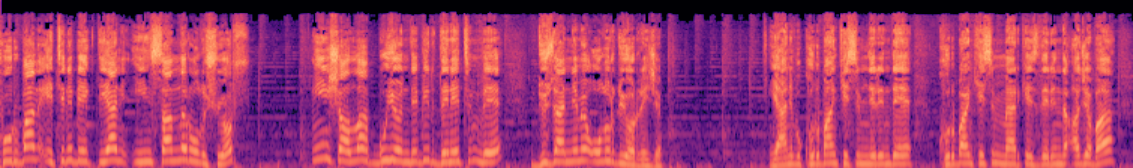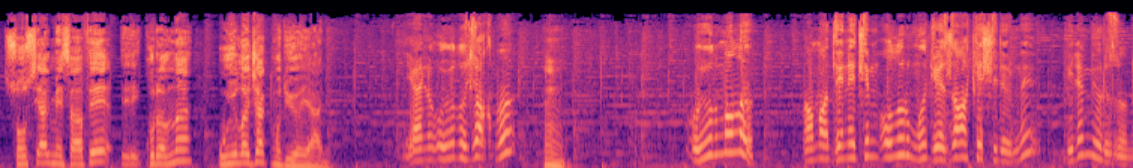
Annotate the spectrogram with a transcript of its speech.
kurban etini bekleyen insanlar oluşuyor. İnşallah bu yönde bir denetim ve düzenleme olur diyor Recep. Yani bu kurban kesimlerinde, kurban kesim merkezlerinde acaba sosyal mesafe e, kuralına uyulacak mı diyor yani. Yani uyulacak mı? Hı. Uyulmalı. Ama denetim olur mu, ceza kesilir mi bilemiyoruz onu.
